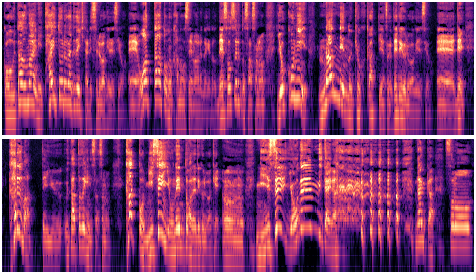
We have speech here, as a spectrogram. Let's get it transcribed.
こう、歌う前にタイトルが出てきたりするわけですよ。えー、終わった後の可能性もあるんだけど。で、そうするとさ、その、横に何年の曲かってやつが出てくるわけですよ。えー、で、カルマっていう歌った時にさ、その、カッコ2004年とか出てくるわけ。うん、2004年みたいな なんか、その、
